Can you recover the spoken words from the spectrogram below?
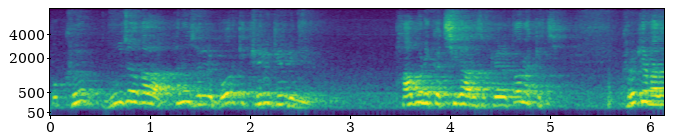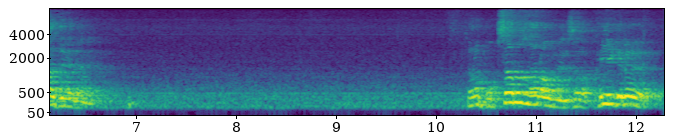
뭐 그 루저가 하는 소리를 뭐 이렇게 귀를 기울입니까? 바보니까 지가 알아서 교회를 떠났겠지. 그렇게 받아들여야 되는 저는 목사로 살아오면서 그 얘기를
